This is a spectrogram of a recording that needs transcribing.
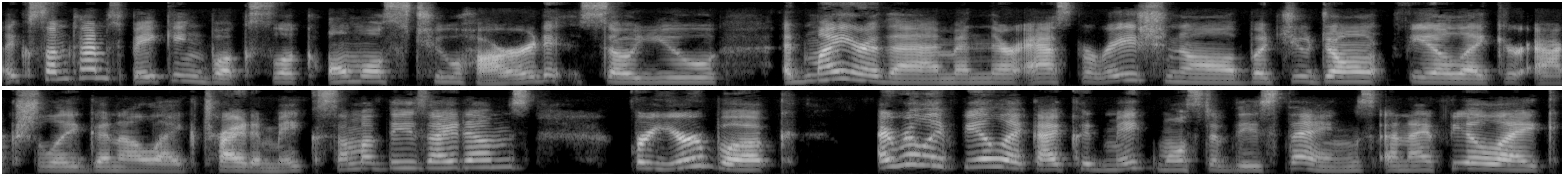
Like sometimes baking books look almost too hard. So you admire them and they're aspirational, but you don't feel like you're actually going to like try to make some of these items. For your book, I really feel like I could make most of these things. And I feel like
